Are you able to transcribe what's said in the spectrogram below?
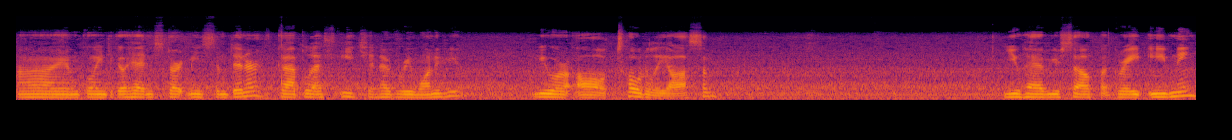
I am going to go ahead and start me some dinner. God bless each and every one of you. You are all totally awesome. You have yourself a great evening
